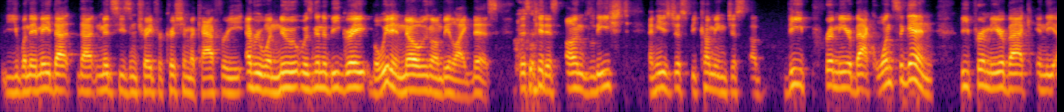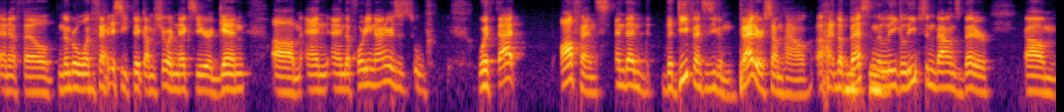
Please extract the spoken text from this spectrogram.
you, when they made that that midseason trade for Christian McCaffrey, everyone knew it was going to be great, but we didn't know it was going to be like this. This kid is unleashed, and he's just becoming just a the premier back once again. The premier back in the NFL, number one fantasy pick, I'm sure next year again. Um, and and the 49ers is with that offense, and then the defense is even better somehow. Uh, the best in the mm-hmm. league, leaps and bounds better. Um,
